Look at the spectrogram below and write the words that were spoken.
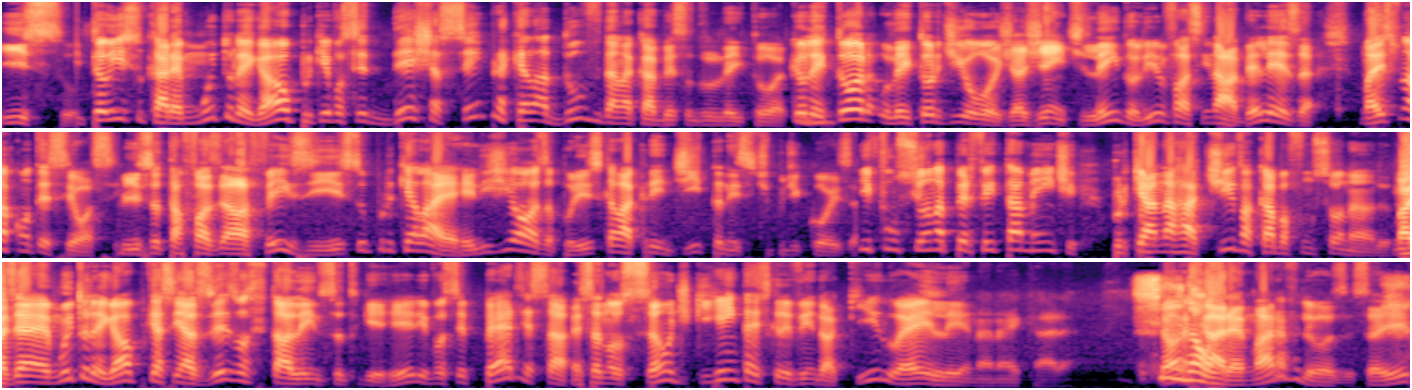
Isso. Então isso, cara, é muito legal porque você deixa sempre aquela dúvida na cabeça do leitor. Porque uhum. o leitor, o leitor de hoje, a gente lendo o livro fala assim: "Ah, beleza, mas isso não aconteceu assim. Isso tá fazendo, ela fez isso porque ela é religiosa, por isso que ela acredita nesse tipo de coisa". E funciona perfeitamente, porque a narrativa acaba funcionando. Mas é, é muito legal porque assim, às vezes você tá lendo Santo Guerreiro e você perde essa essa noção de que quem tá escrevendo aquilo é a Helena, né, cara? Sim, então, não. Cara, é maravilhoso isso aí.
